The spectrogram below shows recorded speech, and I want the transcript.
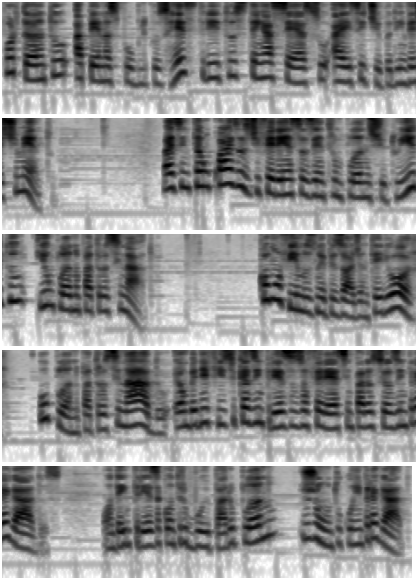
Portanto, apenas públicos restritos têm acesso a esse tipo de investimento. Mas então, quais as diferenças entre um plano instituído e um plano patrocinado? Como vimos no episódio anterior, o plano patrocinado é um benefício que as empresas oferecem para os seus empregados, onde a empresa contribui para o plano junto com o empregado.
